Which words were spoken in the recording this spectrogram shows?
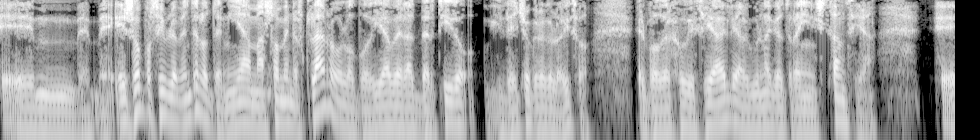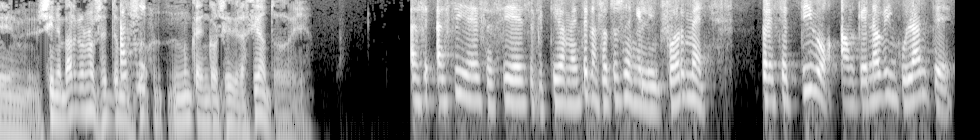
em, eso posiblemente lo tenía más o menos claro o lo podía haber advertido, y de hecho creo que lo hizo, el Poder Judicial y alguna que otra instancia. Em, sin embargo, no se tomó nunca en consideración todo ello. Así es, así es. Efectivamente, nosotros en el informe preceptivo, aunque no vinculante,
